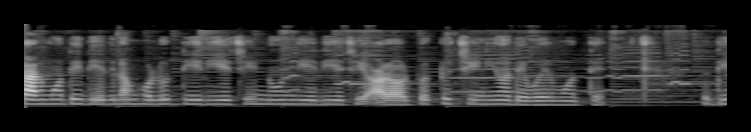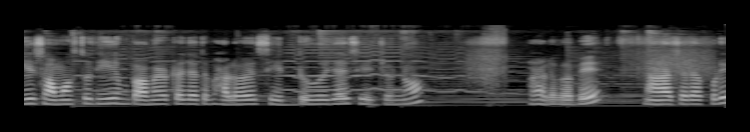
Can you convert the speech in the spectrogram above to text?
তার মধ্যে দিয়ে দিলাম হলুদ, দিয়ে দিয়েছি, নুন দিয়ে দিয়েছি, আর অল্প একটু চিনিও দেবো এর মধ্যে। তো দিয়ে সমস্ত দিয়ে টমেটোটা যাতে ভালোভাবে সেদ্ধ হয়ে যায়, সেই জন্য ভালোভাবে নাড়াচাড়া করে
